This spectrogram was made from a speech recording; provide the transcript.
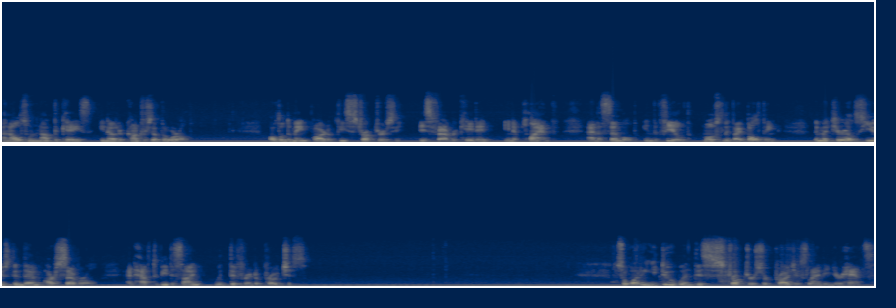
and also not the case in other countries of the world. Although the main part of these structures is fabricated in a plant and assembled in the field, mostly by bolting, the materials used in them are several and have to be designed with different approaches. So what do you do when these structures or projects land in your hands?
